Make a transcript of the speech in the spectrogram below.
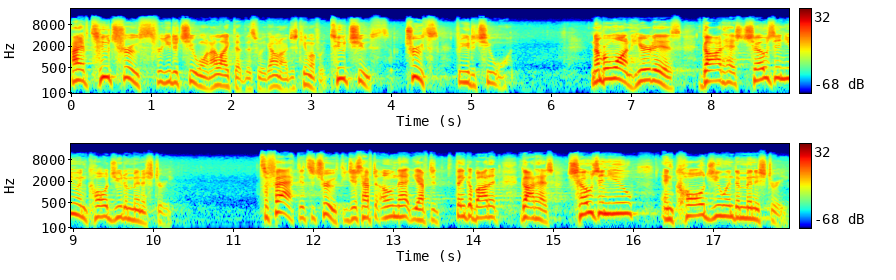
I have two truths for you to chew on. I like that this week. I don't know, I just came up with two truths, truths for you to chew on. Number one, here it is God has chosen you and called you to ministry. It's a fact, it's a truth. You just have to own that. You have to think about it. God has chosen you and called you into ministry.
